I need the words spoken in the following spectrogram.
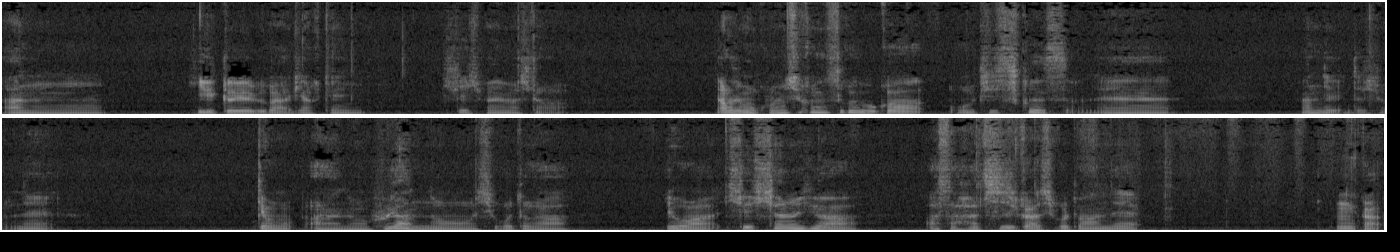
あのー昼と夜が逆転してしまいましたが。なんかでもこの時間すごい僕は落ち着くんですよね。なんででしょうね。でも、あの、普段の仕事が、要は出社の日は朝8時から仕事なんでなんか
